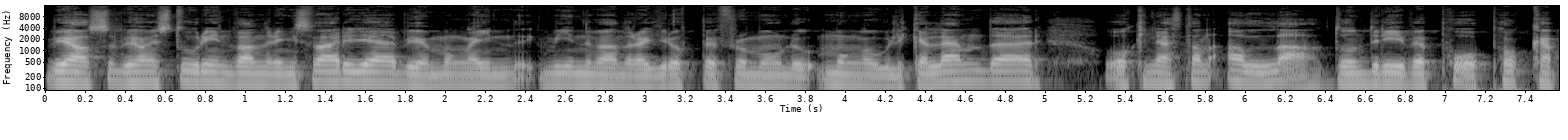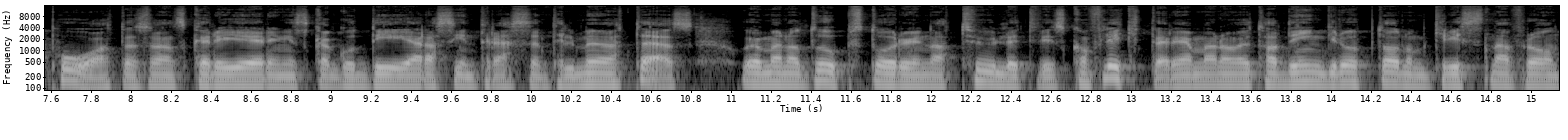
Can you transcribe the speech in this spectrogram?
vi har, alltså, vi har en stor invandring i Sverige, vi har många in, invandrargrupper från många, många olika länder och nästan alla, de driver på, pockar på att den svenska regeringen ska gå deras intressen till mötes. Och jag menar, då uppstår det ju naturligtvis konflikter. Jag menar, om vi tar din grupp då, de kristna från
